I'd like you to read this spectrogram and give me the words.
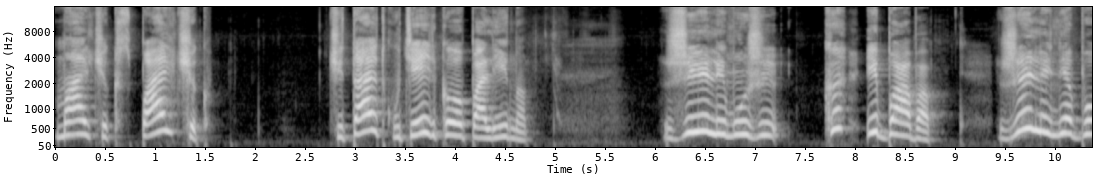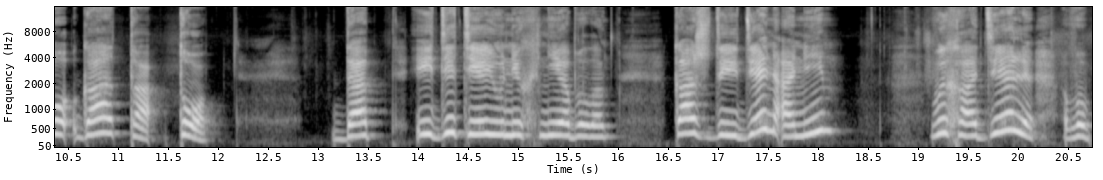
Мальчик с пальчик читает Кутейникова Полина. Жили мужик и баба, жили не богато то, да и детей у них не было. Каждый день они выходили в,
